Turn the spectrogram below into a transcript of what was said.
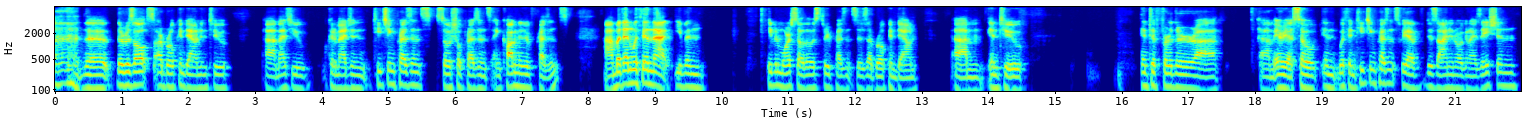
uh, the, the results are broken down into, um, as you could imagine, teaching presence, social presence, and cognitive presence. Um, but then within that, even, even more so, those three presences are broken down um, into, into further uh, um, areas. So in within teaching presence, we have design and organization,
